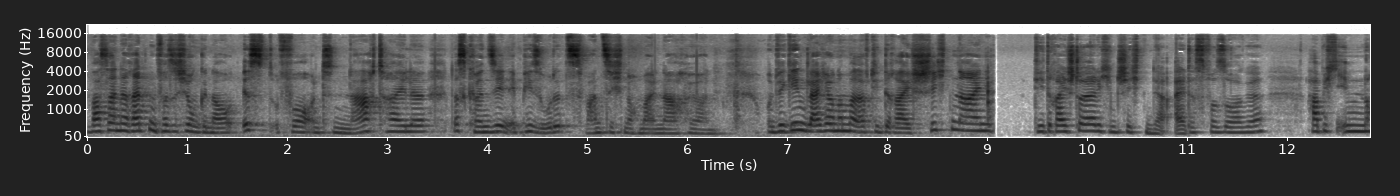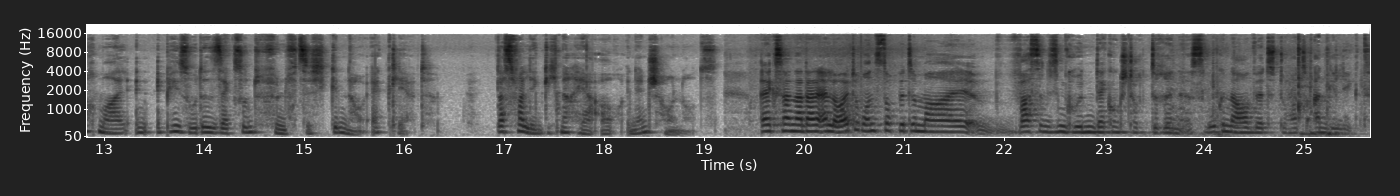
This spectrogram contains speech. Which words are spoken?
Was eine Rentenversicherung genau ist, Vor- und Nachteile, das können Sie in Episode 20 nochmal nachhören. Und wir gehen gleich auch nochmal auf die drei Schichten ein. Die drei steuerlichen Schichten der Altersvorsorge habe ich Ihnen nochmal in Episode 56 genau erklärt. Das verlinke ich nachher auch in den Show Notes. Alexander, dann erläutere uns doch bitte mal, was in diesem grünen Deckungsstock drin ist. Wo genau wird dort angelegt?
